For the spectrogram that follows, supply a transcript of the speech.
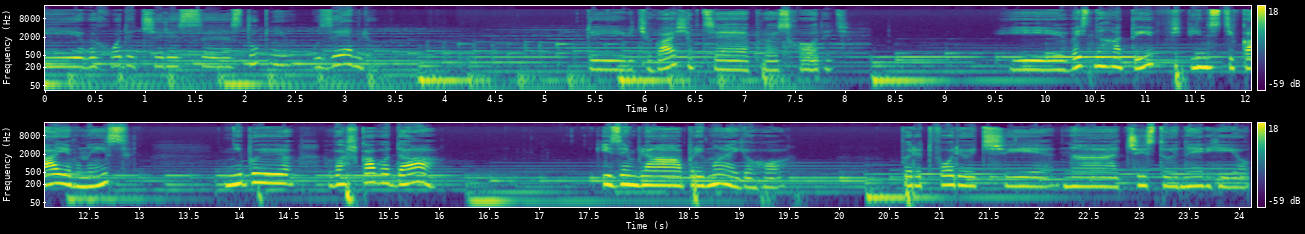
і виходить через е, ступні у землю. Ти відчуваєш, як це происходить. І весь негатив він стікає вниз, ніби важка вода, і земля приймає його, перетворюючи на чисту енергію,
